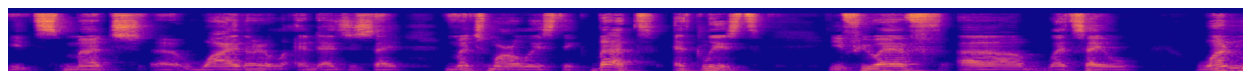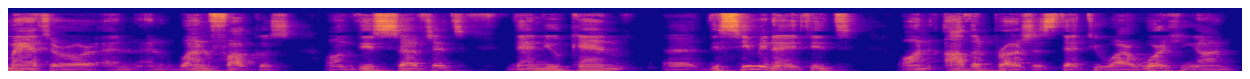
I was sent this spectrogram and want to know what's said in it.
it's much uh, wider and, as you say, much more holistic. But at least if you have, uh, let's say, one matter or and, and one focus on this subject, then you can disseminate it on other projects that you are working on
